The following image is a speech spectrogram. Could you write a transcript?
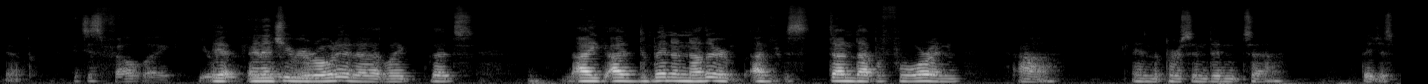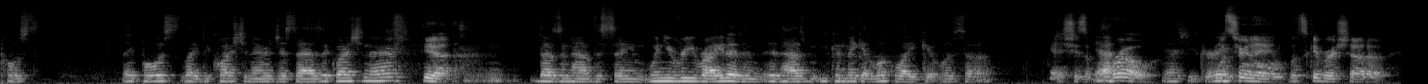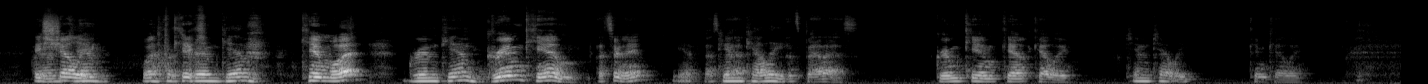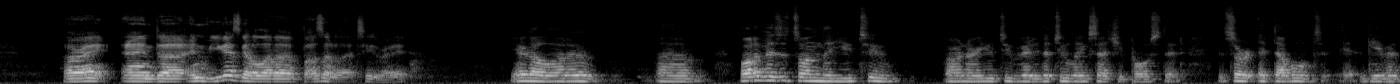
Yep. It just felt like you. Yeah, and then she rewrote it. Uh, like that's, I I've been another. I've done that before, and, uh, and the person didn't. Uh, they just post, they post like the questionnaire just as a questionnaire. Yeah. Doesn't have the same when you rewrite it, and it has you can make it look like it was. Uh, Yeah, she's a Yeah. pro. yeah, she's great. What's her name? Let's give her a shout out. Hey, Grim Shelly. Kim. What? Kim, Grim Kim. Kim what? Grim Kim. Grim Kim. That's her name? Yeah. That's Kim bad. Kelly. That's badass. Grim Kim Ke- Kelly. Kim Kelly. Kim Kelly. All right. And uh, and you guys got a lot of buzz out of that too, right? Yeah, I got a lot of uh, a lot of visits on the YouTube on our YouTube video. The two links that she posted, it sort it doubled. It gave it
